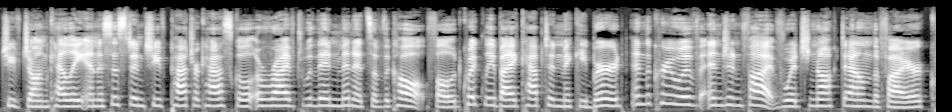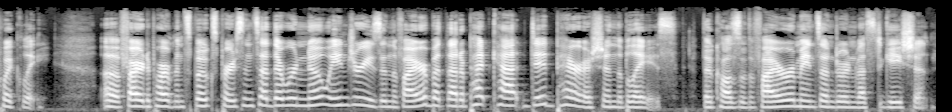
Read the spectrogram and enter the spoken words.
Chief John Kelly and Assistant Chief Patrick Haskell arrived within minutes of the call, followed quickly by Captain Mickey Bird and the crew of Engine 5, which knocked down the fire quickly. A fire department spokesperson said there were no injuries in the fire, but that a pet cat did perish in the blaze. The cause of the fire remains under investigation.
